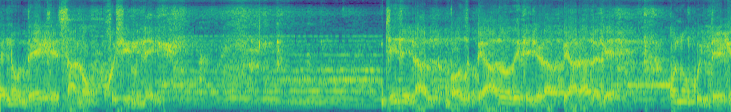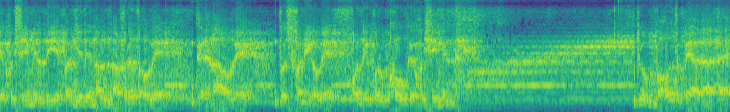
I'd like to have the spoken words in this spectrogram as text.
ਤੈਨੂੰ ਦੇਖ ਕੇ ਸਾਨੂੰ ਖੁਸ਼ੀ ਮਿਲੇਗੀ। ਜਿਹਦੇ ਨਾਲ ਬਹੁਤ ਪਿਆਰ ਹੋਵੇ ਤੇ ਜਿਹੜਾ ਪਿਆਰਾ ਲੱਗੇ, ਉਹਨੂੰ ਕੁਝ ਦੇ ਕੇ ਖੁਸ਼ੀ ਮਿਲਦੀ ਹੈ ਪਰ ਜਿਹਦੇ ਨਾਲ ਨਫ਼ਰਤ ਹੋਵੇ, ਘਿਰਣਾ ਹੋਵੇ, ਦੁਸ਼ਮਣੀ ਹੋਵੇ, ਉਹਦੇ ਕੋਲ ਖੋ ਕੇ ਖੁਸ਼ੀ ਮਿਲਦੀ ਹੈ ਜੋ ਬਹੁਤ ਪਿਆਰਾ ਹੈ,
